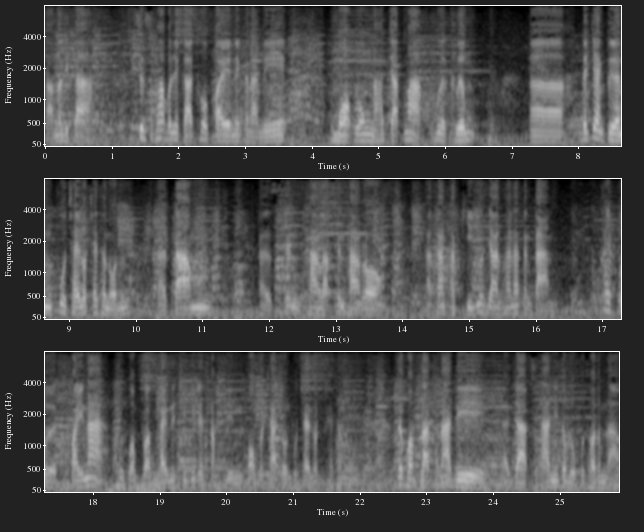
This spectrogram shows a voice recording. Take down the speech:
13 นาฬิกา ซึ่งสภาพบรรยากาศทั่วไปในขณะนี้ หมอกลงหนาจัดมากมืดครึ้ม ได้แจ้งเตือนผู้ใช้รถใช้ถนนตามเส้นทางหลักเส้นทางรองอการขับขี่ยวดยานพาหนะต่างๆ ให้เปิดไฟหน้าเพื่อความปลอดภัยในชีวิตและทรัพย์สินของประชาชนผู้ใช้รถใช้ถนนด้วยความปรารถนาดีจากสถานีตำรวจภูธรน้ำหนาว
